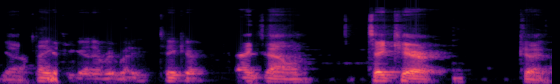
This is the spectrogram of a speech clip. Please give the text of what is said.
Yeah. Thank you again, everybody. Take care. Thanks, Allen. Take care. Okay.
